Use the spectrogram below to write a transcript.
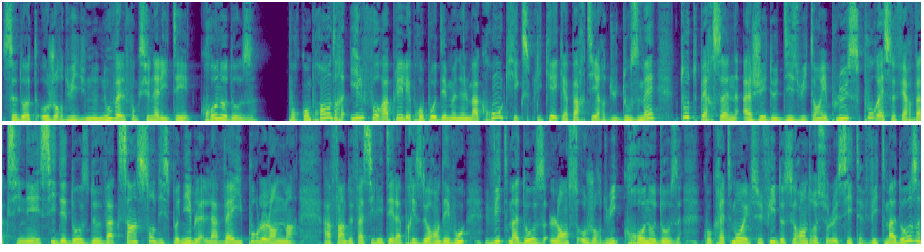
se dote aujourd'hui d'une nouvelle fonctionnalité, Chronodose. Pour comprendre, il faut rappeler les propos d'Emmanuel Macron qui expliquait qu'à partir du 12 mai, toute personne âgée de 18 ans et plus pourrait se faire vacciner si des doses de vaccins sont disponibles la veille pour le lendemain. Afin de faciliter la prise de rendez-vous, Vitmadose lance aujourd'hui Chronodose. Concrètement, il suffit de se rendre sur le site Vitmadose,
